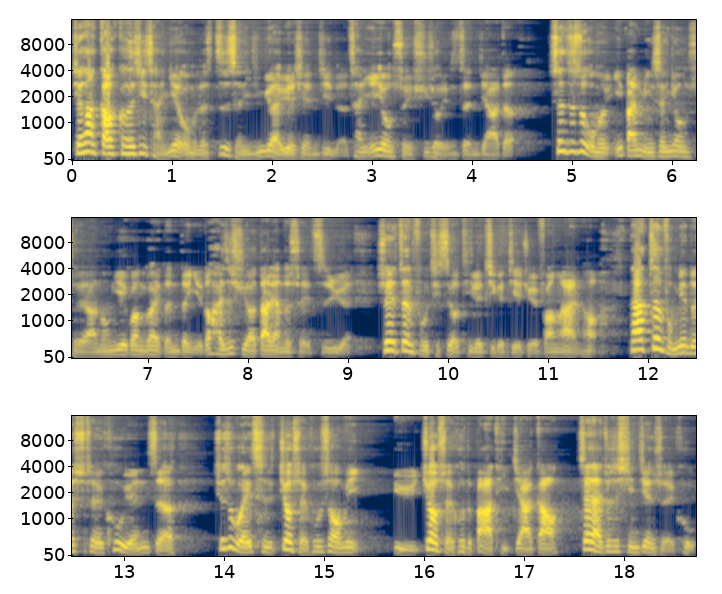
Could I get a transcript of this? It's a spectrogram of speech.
加上高科技产业，我们的制程已经越来越先进了，产业用水需求也是增加的，甚至是我们一般民生用水啊、农业灌溉等等，也都还是需要大量的水资源。所以政府其实有提了几个解决方案哈。那政府面对水库原则，就是维持旧水库寿命与旧水库的坝体加高，再来就是新建水库。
